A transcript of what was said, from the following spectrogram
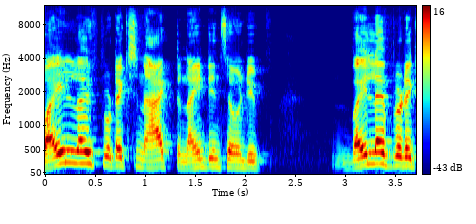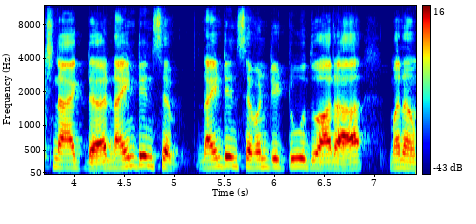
wildlife protection act nineteen seventy wildlife protection act nineteen seven nineteen seventy two ద్వారా మనం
